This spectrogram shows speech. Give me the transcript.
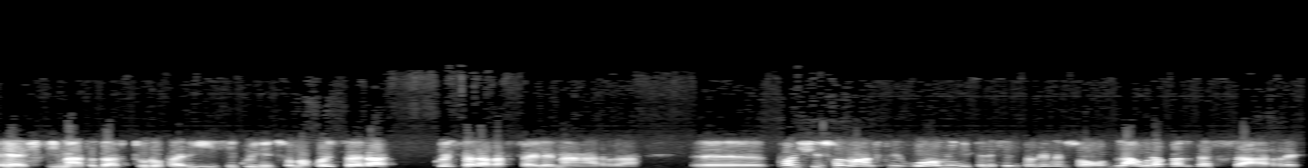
è stimato da Arturo Parisi, quindi insomma questo era, questo era Raffaele Marra. Eh, poi ci sono altri uomini, per esempio che ne so, Laura Baldassarre,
